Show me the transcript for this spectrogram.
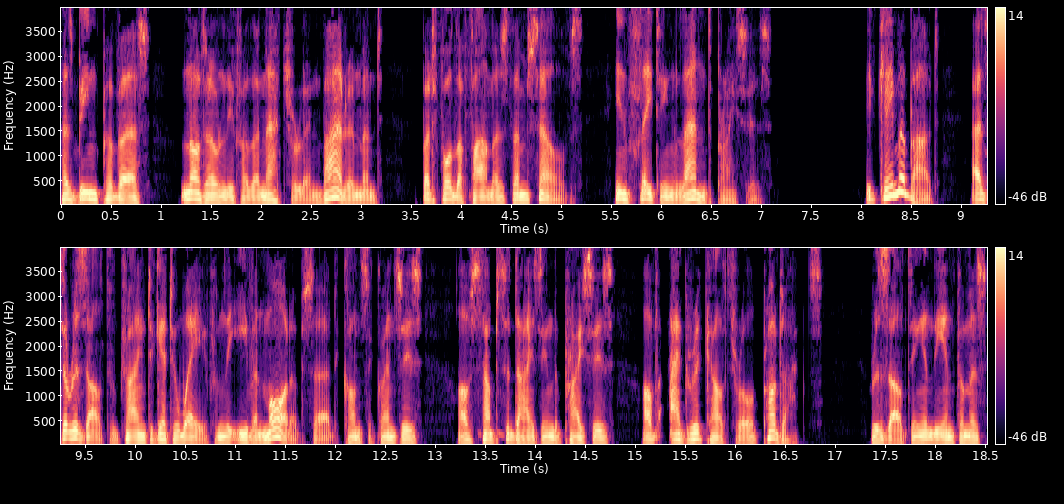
has been perverse not only for the natural environment, but for the farmers themselves, inflating land prices. It came about as a result of trying to get away from the even more absurd consequences of subsidizing the prices of agricultural products resulting in the infamous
